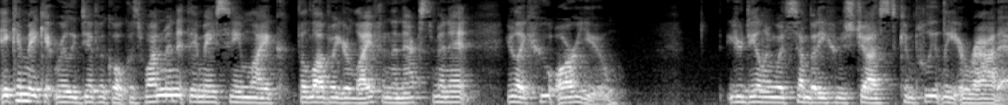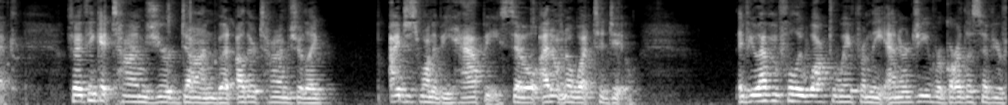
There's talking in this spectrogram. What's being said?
it can make it really difficult because one minute they may seem like the love of your life and the next minute you're like, who are you? You're dealing with somebody who's just completely erratic. So I think at times you're done, but other times you're like, I just want to be happy. So I don't know what to do. If you haven't fully walked away from the energy, regardless of your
